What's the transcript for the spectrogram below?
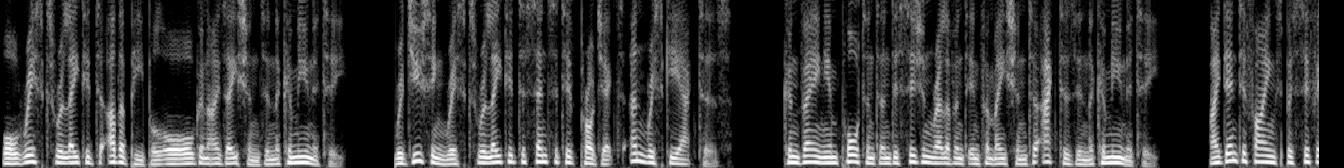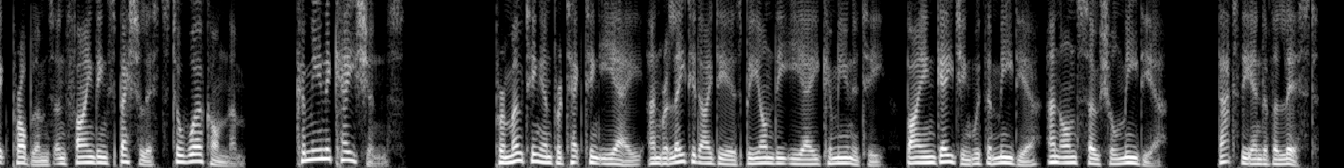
or risks related to other people or organizations in the community. Reducing risks related to sensitive projects and risky actors. Conveying important and decision relevant information to actors in the community. Identifying specific problems and finding specialists to work on them. Communications. Promoting and protecting EA and related ideas beyond the EA community, by engaging with the media and on social media. That's the end of the list.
